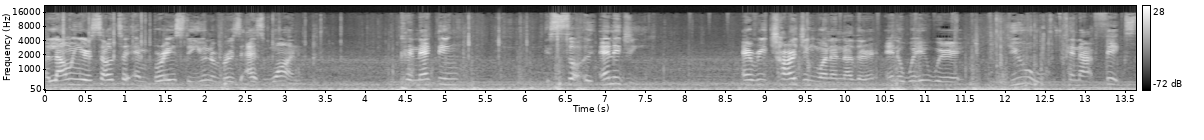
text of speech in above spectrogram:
allowing yourself to embrace the universe as one, connecting so energy. And recharging one another in a way where you cannot fix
